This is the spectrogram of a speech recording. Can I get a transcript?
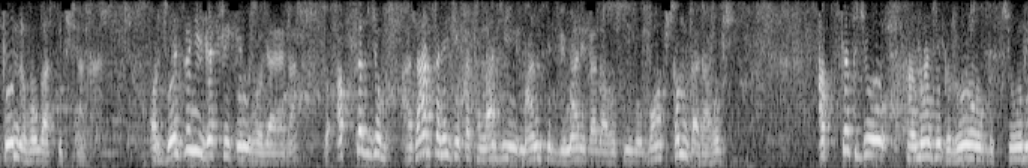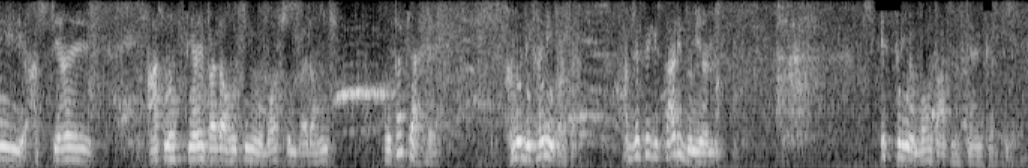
केंद्र होगा शिक्षा का। और जैसे ही व्यक्ति केंद्र हो जाएगा तो अब तक जो हज़ार तरह की पैथोलॉजी मानसिक बीमारी पैदा होती है, वो बहुत कम पैदा होगी। अब तक जो सामाजिक रोग, चोरी, हत्याएँ, आत्महत्याएँ पैदा होती हैं, वो बहुत कम पैदा होंगी होता क्या है? हमें दिखाई नहीं पड़ता। अब जैसे कि सारी दुनिया में स्त्रियाँ बहुत आत्महत्याएँ करती है।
